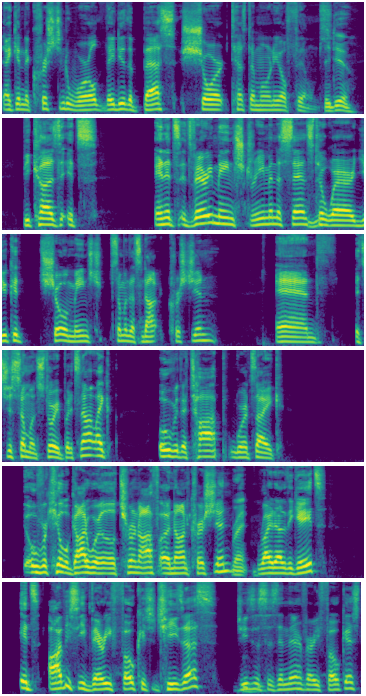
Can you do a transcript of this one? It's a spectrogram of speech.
like in the Christian world, they do the best short testimonial films They do. because it's and it's it's very mainstream in a sense to mm-hmm. where you could show a main someone that's not Christian and it's just someone's story, but it's not like over the top where it's like overkill with God where it'll turn off a non-Christian Right. right out of the gates. It's obviously very focused Jesus. Jesus is in there, very focused,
